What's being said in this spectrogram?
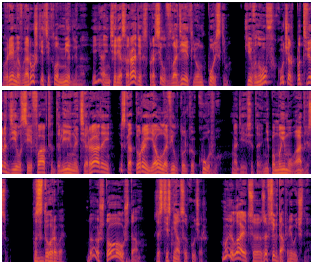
Время в наружке текло медленно, и я, интереса ради, спросил, владеет ли он польским. Кивнув, кучер подтвердил сей факт длинной тирадой, из которой я уловил только курву. Надеюсь, это не по моему адресу. Здорово. Да что уж там, застеснялся кучер. Мы лаяться завсегда привычны.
